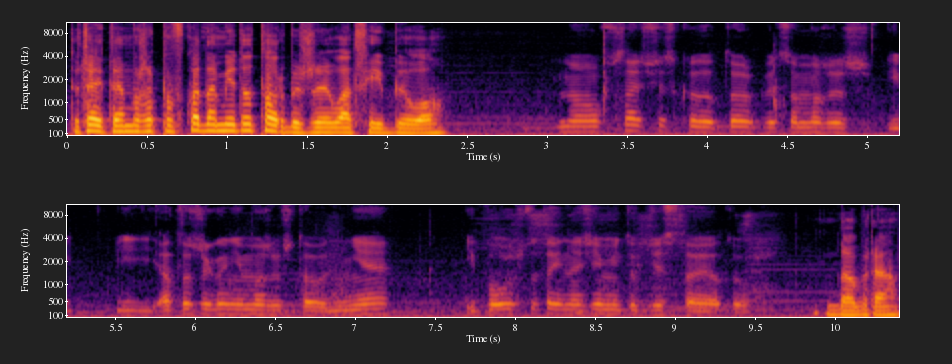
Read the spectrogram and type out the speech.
To czekaj, to ja może powkładam je do torby, żeby łatwiej było. No wsadź wszystko do torby, co możesz i, i a to czego nie możesz to nie. I połóż tutaj na ziemi, tu gdzie stoję, tu. Dobra.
